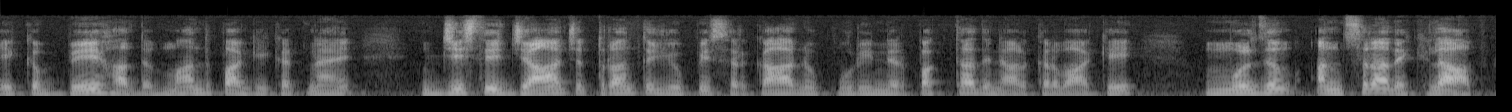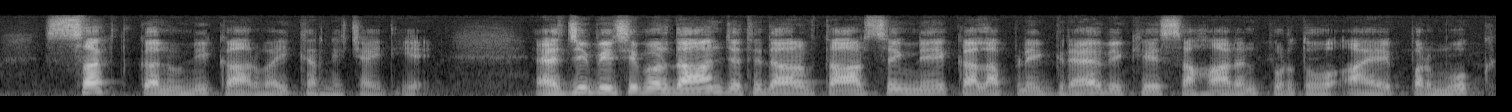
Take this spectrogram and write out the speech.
ਇੱਕ ਬੇਹੱਦ ਮੰਦਭਾਗੀ ਘਟਨਾ ਹੈ, ਜਿਸ ਦੀ ਜਾਂਚ ਤੁਰੰਤ ਯੂਪੀ ਸਰਕਾਰ ਨੂੰ ਪੂਰੀ ਨਿਰਪੱਖਤਾ ਦੇ ਨਾਲ ਕਰਵਾ ਕੇ ਮੁਲਜ਼ਮ ਅਨਸਰਾਂ ਦੇ ਖਿਲਾਫ ਸਖਤ ਕਾਨੂੰਨੀ ਕਾਰਵਾਈ ਕਰਨੀ ਚਾਹੀਦੀ ਹੈ। ਐਸਜੀਪੀਸੀ ਪ੍ਰਧਾਨ ਜਥੇਦਾਰ ਅਵਤਾਰ ਸਿੰਘ ਨੇ ਕੱਲ ਆਪਣੇ ਗ੍ਰਹਿ ਵਿਖੇ ਸਹਾਰਨਪੁਰ ਤੋਂ ਆਏ ਪ੍ਰਮੁੱਖ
